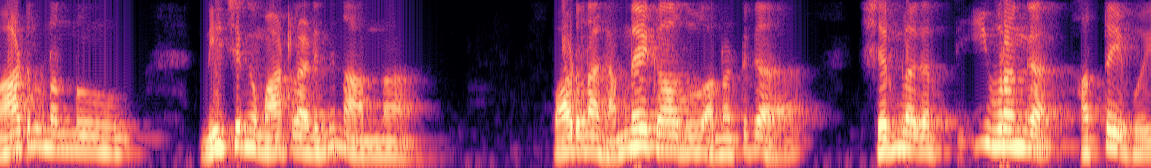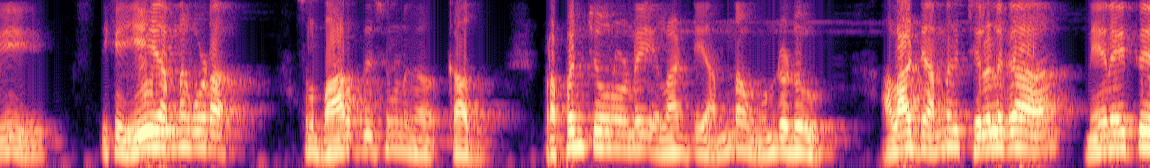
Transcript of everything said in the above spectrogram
మాటలు నన్ను నీచంగా మాట్లాడింది నా అన్న. వాడు నాకు అన్నే కాదు అన్నట్టుగా షర్మిల గారు తీవ్రంగా హర్ట్ అయిపోయి ఇక ఏ అన్న కూడా అసలు భారతదేశంలో కాదు ప్రపంచంలోనే ఇలాంటి అన్న ఉండడు. అలాంటి అన్నకి చెల్లెలుగా నేనైతే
